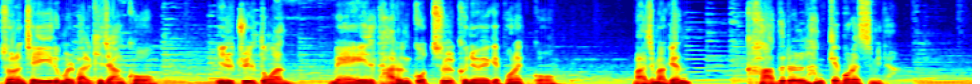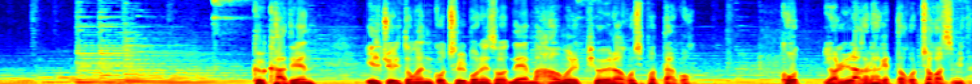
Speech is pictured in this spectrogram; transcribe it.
저는 제 이름을 밝히지 않고 일주일 동안 매일 다른 꽃을 그녀에게 보냈고 마지막엔 카드를 함께 보냈습니다. 그 카드엔 일주일 동안 꽃을 보내서 내 마음을 표현하고 싶었다고 곧 연락을 하겠다고 적었습니다.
